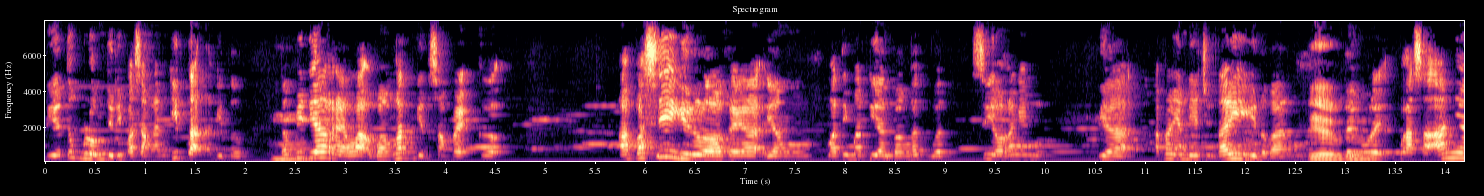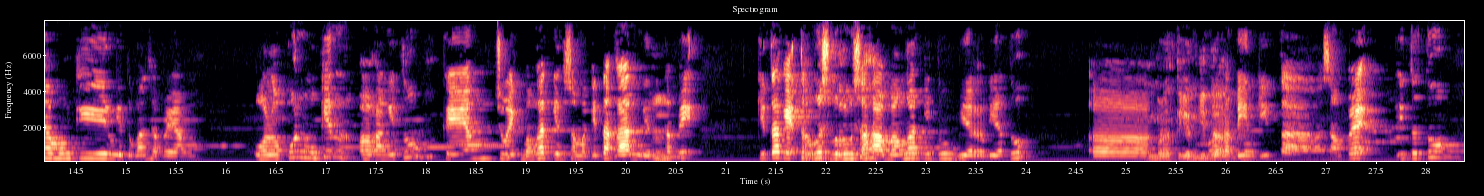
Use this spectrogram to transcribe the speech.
dia tuh belum jadi pasangan kita gitu. Hmm. Tapi dia rela banget gitu sampai ke apa sih gitu loh kayak yang mati-matian banget buat si orang yang dia apa yang dia cintai gitu kan. Iya dari mulai perasaannya mungkin gitu kan sampai yang walaupun mungkin orang itu kayak yang cuek banget gitu sama kita kan gitu Hmm. tapi kita kayak terus berusaha banget gitu biar dia tuh eh memperhatikan kita. merhatiin kita. Sampai itu tuh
